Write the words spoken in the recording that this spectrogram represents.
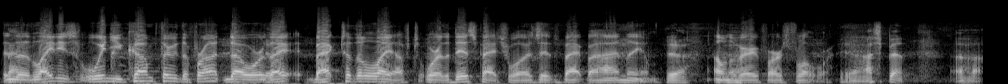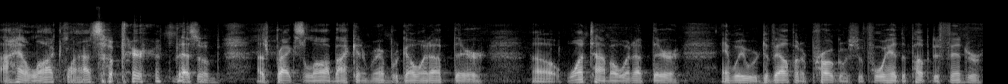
The ladies, when you come through the front door, they back to the left where the dispatch was. It's back behind them. Yeah. On the very first floor. Yeah, I spent. Uh, I had a lot of clients up there. That's when I was practicing law. But I can remember going up there. Uh, one time I went up there, and we were developing a program before we had the public defender,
